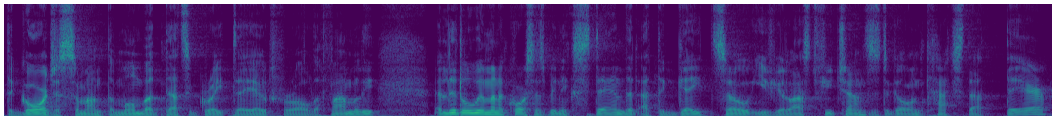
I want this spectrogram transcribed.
the gorgeous Samantha Mumba. That's a great day out for all the family. Little Women, of course, has been extended at the gate, so you've your last few chances to go and catch that there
